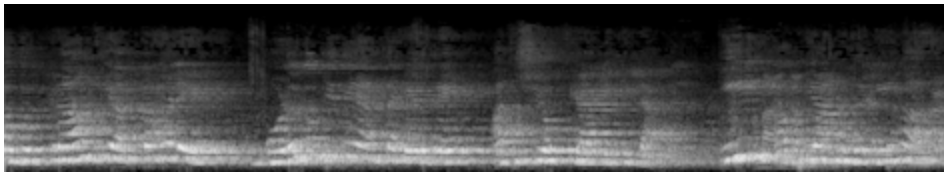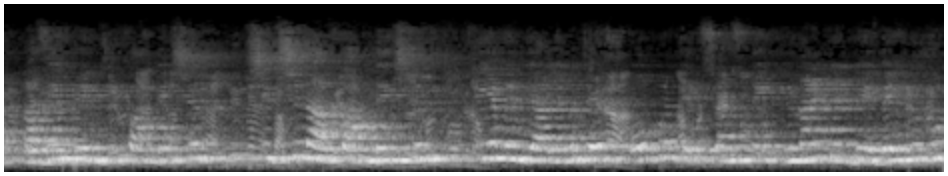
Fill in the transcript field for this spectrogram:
ಒಂದು ಕ್ರಾಂತಿಯ ಕಹಳೆ ಮೊಳಗುತ್ತಿದೆ ಅಂತ ಹೇಳಿದ್ರೆ ಅತಿಶಯೋಕ್ತಿ ಆಗಲಿಕ್ಕಿಲ್ಲ. ಈ ಅಭಿಯಾನದಲ್ಲಿ ಅದೇ Premji foundation Shikshana foundation PM India limited open tech ಸಂಸ್ಥೆ ಯುನೈಟೆಡ್ ವೇ ಬೆಂಗಳೂರು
